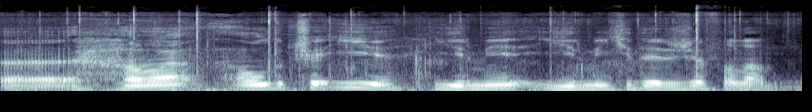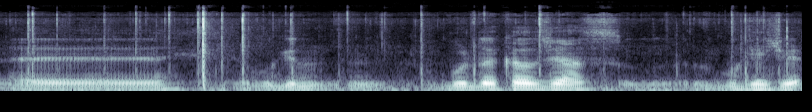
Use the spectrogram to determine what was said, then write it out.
E, hava oldukça iyi. 20-22 derece falan. E, bugün burada kalacağız bu gece.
